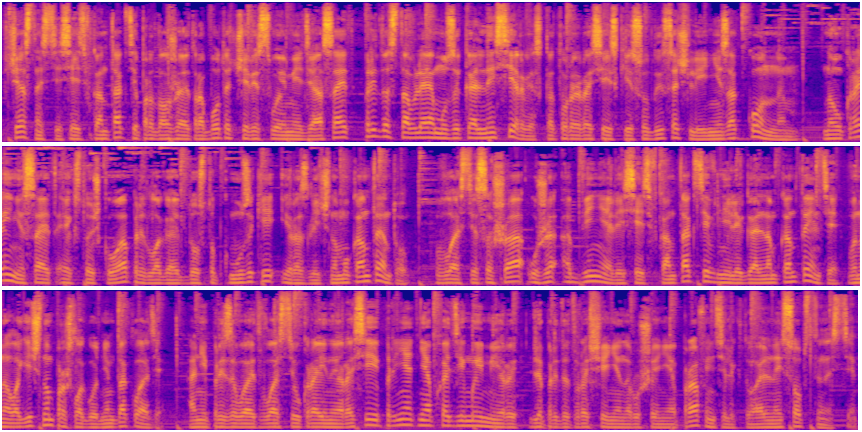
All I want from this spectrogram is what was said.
В частности, сеть ВКонтакте продолжает работать через свой медиасайт, предоставляя музыкальный сервис, который российские суды сочли незаконным. На Украине сайт x.ua предлагает доступ к музыке и различному контенту. Власти США уже обвиняли сеть ВКонтакте в нелегальном контенте в аналогичном прошлогоднем докладе. Они призывают власти Украины и России принять необходимые меры для предотвращения нарушения прав интеллектуальной собственности.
